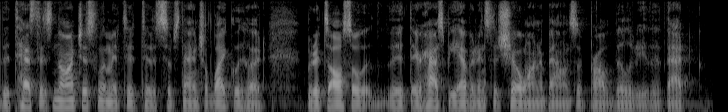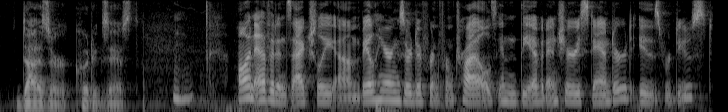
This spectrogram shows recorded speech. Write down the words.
the test is not just limited to substantial likelihood, but it's also that there has to be evidence to show on a balance of probability that that does or could exist. On evidence, actually, um, bail hearings are different from trials in the evidentiary standard is reduced.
